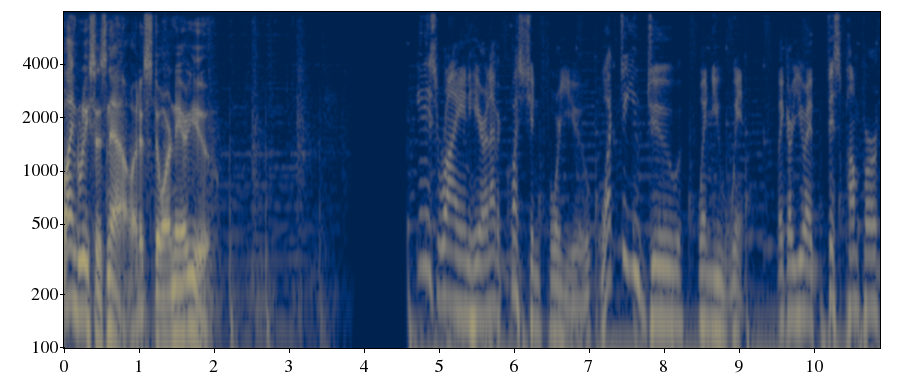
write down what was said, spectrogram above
Find Reese's now at a store near you. It is Ryan here, and I have a question for you. What do you do when you win? Like, are you a fist pumper?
